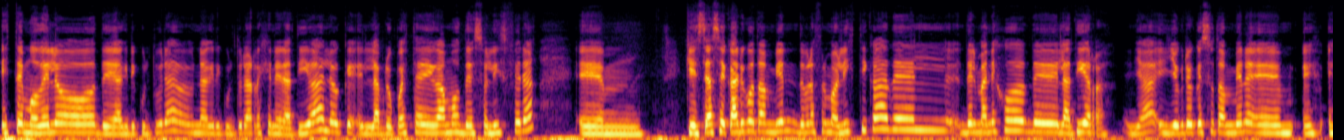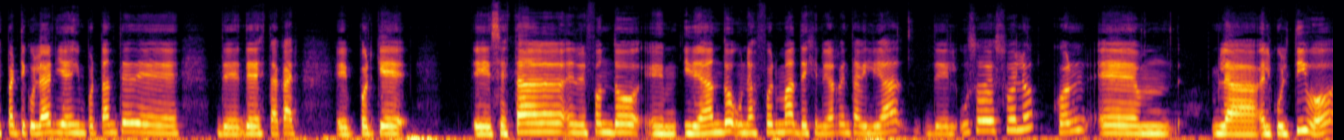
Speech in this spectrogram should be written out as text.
este modelo de agricultura, una agricultura regenerativa, lo que la propuesta, digamos, de Solísfera, em, que se hace cargo también de una forma holística del, del manejo de la tierra, ¿ya? Y yo creo que eso también es, particular y es importante de, de, destacar, eh, porque eh, se está en el fondo em, ideando una forma de generar rentabilidad del uso de suelo con em, el cultivo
